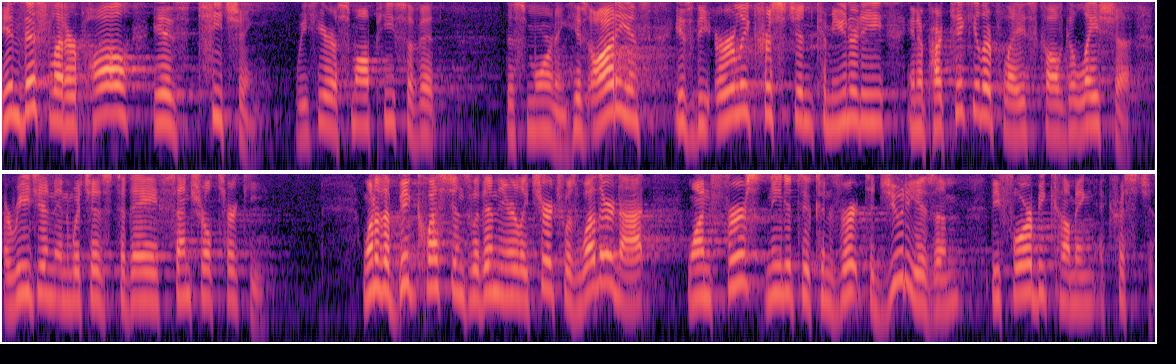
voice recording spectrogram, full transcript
In this letter, Paul is teaching. We hear a small piece of it this morning. His audience is the early Christian community in a particular place called Galatia, a region in which is today central Turkey. One of the big questions within the early church was whether or not one first needed to convert to Judaism before becoming a Christian.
